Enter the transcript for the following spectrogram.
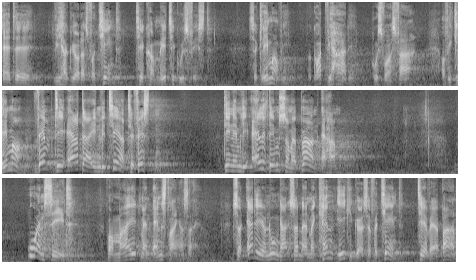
at øh, vi har gjort os fortjent til at komme med til Guds fest, så glemmer vi, hvor godt vi har det hos vores far. Og vi glemmer, hvem det er, der er inviteret til festen. Det er nemlig alle dem, som er børn af ham. Uanset hvor meget man anstrenger sig, så er det jo nu engang sådan, at man kan ikke gøre sig fortjent til at være barn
